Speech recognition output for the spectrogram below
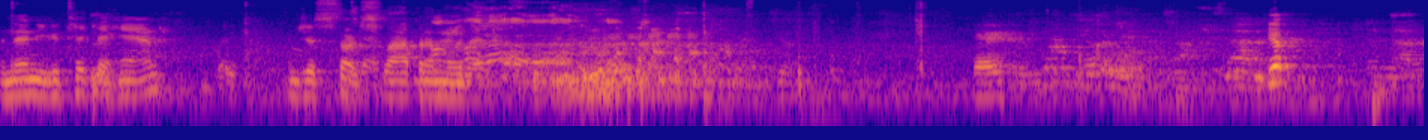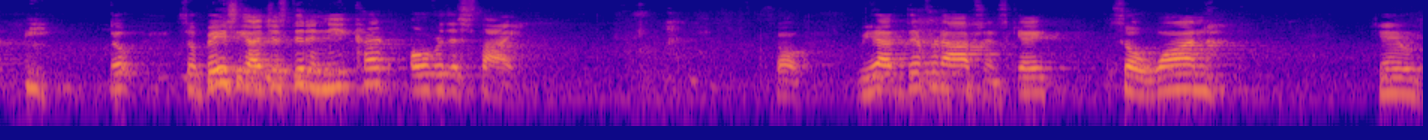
And then you can take the hand and just start slapping them with it. Okay. Yep. Nope. So basically, I just did a knee cut over this thigh. So we have different options, okay? So one, okay,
